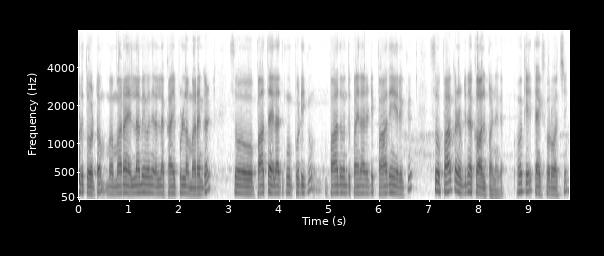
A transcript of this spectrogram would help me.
ஒரு தோட்டம். மரம் எல்லாமே வந்து நல்ல காய்ப்புள்ள மரங்கள். ஸோ பார்த்தா எல்லாத்துக்கும் பிடிக்கும். பாதை வந்து 16 அடி பாதையும் இருக்குது ஸோ பார்க்கணும் அப்படின்னா கால் பண்ணுங்கள் ஓகே. தேங்க்ஸ் ஃபார் வாட்சிங்.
